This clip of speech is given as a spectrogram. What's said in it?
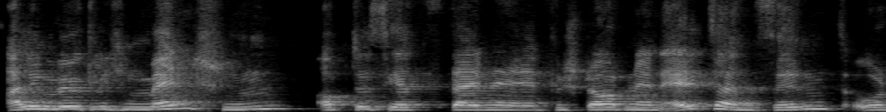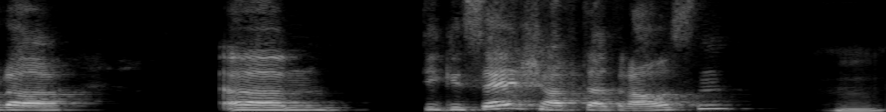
alle möglichen Menschen, ob das jetzt deine verstorbenen Eltern sind oder ähm, die Gesellschaft da draußen, mhm.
